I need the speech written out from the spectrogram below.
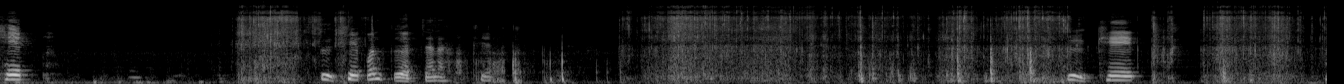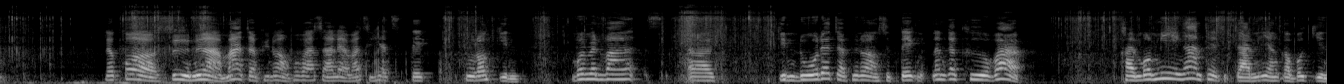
เค้กซื้อเค้กวันเกิดจ้ะนะเค้กซื้อเค้ก แล้วก็ซื้อเนื้อมาจากพี่น้องเพราะว่าสาแล้วว่าสิเฮ็ดสเต็กดูเรากินบ่แม่นว่าเอ่อกินดูได้จากพี่น้องสเต็กนั่นก็คือว่าคันบ่มีงานเทศกาลนี่ยังก็บ่กิน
